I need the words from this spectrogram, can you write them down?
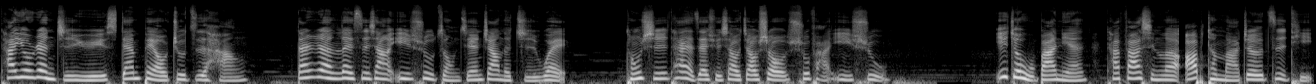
他又任职于 Stampel 铸字行，担任类似像艺术总监这样的职位。同时，他也在学校教授书法艺术。一九五八年，他发行了 Optima 这个字体，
